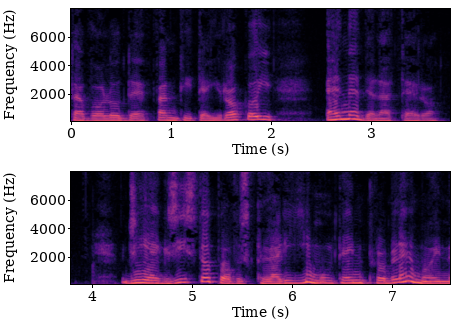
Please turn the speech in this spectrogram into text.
tavolo de fanditei rocoi ene de la tero. Gi existo povus clarigi multein problemoin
